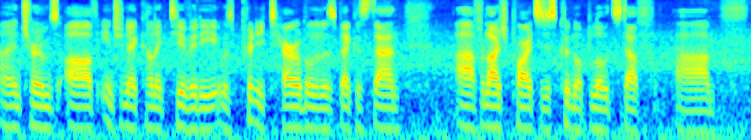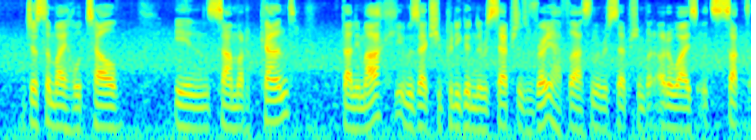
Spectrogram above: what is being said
uh, in terms of internet connectivity. It was pretty terrible in Uzbekistan. Uh, for large parts, I just couldn't upload stuff. Um, just in my hotel in Samarkand, Dalimach. It was actually pretty good in the reception. It was very fast in the reception, but otherwise it sucked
